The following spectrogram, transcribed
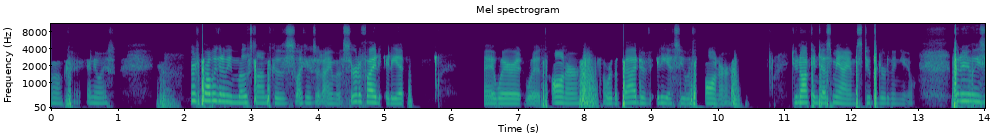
Okay, anyways. There's probably gonna be most times, because, like I said, I am a certified idiot. I wear it with honor. I wear the badge of idiocy with honor. Do not contest me, I am stupider than you. But anyways,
